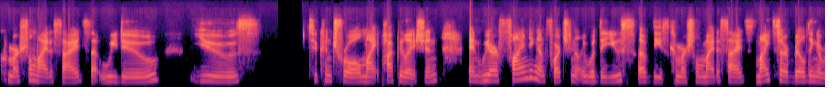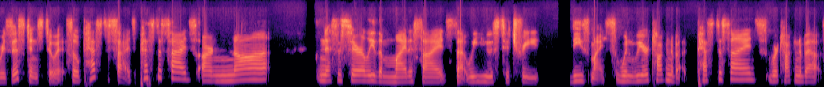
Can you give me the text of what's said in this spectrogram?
commercial miticides that we do use to control mite population. And we are finding, unfortunately, with the use of these commercial miticides, mites are building a resistance to it. So, pesticides, pesticides are not necessarily the miticides that we use to treat these mites. When we are talking about pesticides, we're talking about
